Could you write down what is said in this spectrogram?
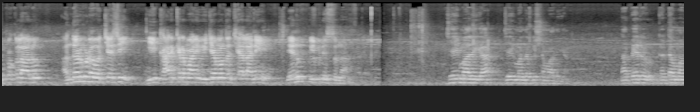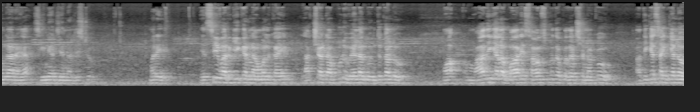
ఉపకులాలు అందరూ కూడా వచ్చేసి ఈ కార్యక్రమాన్ని విజయవంతం చేయాలని నేను పిలుపునిస్తున్నాను. జై మాదిగ జై మందకృష్ణ మాదిగ. నా పేరు గడ్డ మంగారయ్య సీనియర్ జర్నలిస్టు. మరి ఎస్సీ వర్గీకరణ అమలుకై లక్ష డబ్బులు వేల గొంతుకలు మాదిగల భారీ సాంస్కృతిక ప్రదర్శనకు అధిక సంఖ్యలో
